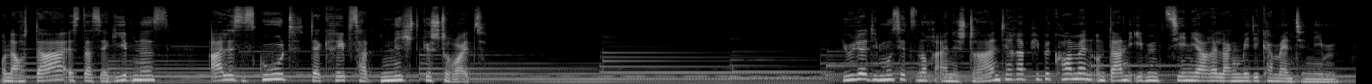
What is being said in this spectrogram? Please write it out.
Und auch da ist das Ergebnis, alles ist gut, der Krebs hat nicht gestreut. Julia, die muss jetzt noch eine Strahlentherapie bekommen und dann eben zehn Jahre lang Medikamente nehmen.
